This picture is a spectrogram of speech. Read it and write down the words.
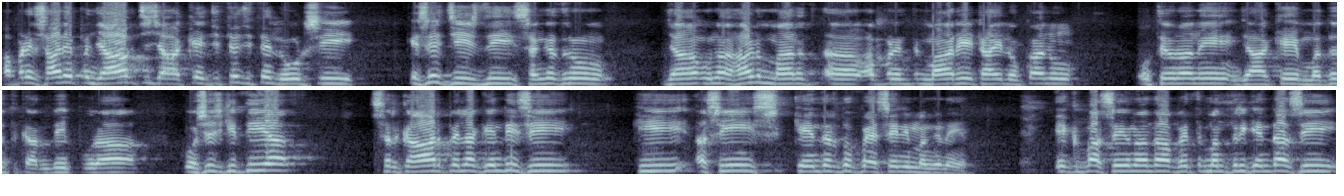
ਆਪਣੇ ਸਾਰੇ ਪੰਜਾਬ 'ਚ ਜਾ ਕੇ ਜਿੱਥੇ ਜਿੱਥੇ ਲੋੜ ਸੀ ਕਿਸੇ ਚੀਜ਼ ਦੀ ਸੰਗਤ ਨੂੰ ਜਾਂ ਉਹਨਾਂ ਹਰ ਮਾਰ ਆਪਣੇ ਮਾਰ ਹੇਠਾਏ ਲੋਕਾਂ ਨੂੰ ਉੱਥੇ ਉਹਨਾਂ ਨੇ ਜਾ ਕੇ ਮਦਦ ਕਰਨ ਦੀ ਪੂਰਾ ਕੋਸ਼ਿਸ਼ ਕੀਤੀ ਆ। ਸਰਕਾਰ ਪਹਿਲਾਂ ਕਹਿੰਦੀ ਸੀ ਕਿ ਅਸੀਂ ਕੇਂਦਰ ਤੋਂ ਪੈਸੇ ਨਹੀਂ ਮੰਗਣੇ। ਇੱਕ ਪਾਸੇ ਉਹਨਾਂ ਦਾ ਵਿੱਤ ਮੰਤਰੀ ਕਹਿੰਦਾ ਸੀ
